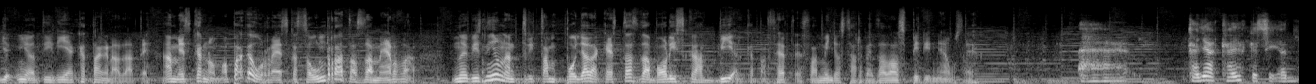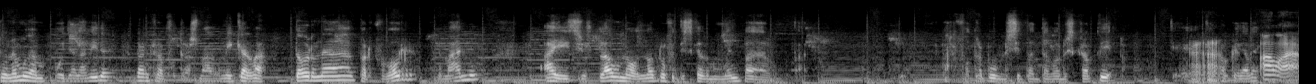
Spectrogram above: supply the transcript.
Jo, jo diria que t'ha agradat, eh? A més que no me pagueu res, que sou uns rates de merda. No he vist ni una trita ampolla d'aquestes de Boris Craft Beer, que per cert és la millor cervesa dels Pirineus, eh? Eh, calla, calla, que si et donem una ampolla a la vida, encara fotràs mal. Miquel, va, torna, per favor, demano. Ai, si us plau, no, no aprofitis cada moment per, per, per fotre publicitat de Boris Craft Beer, que, que no queda bé. Hola!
